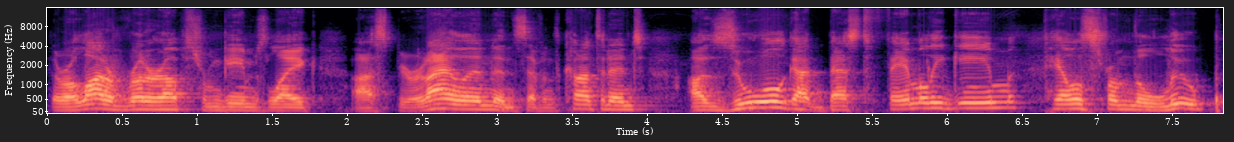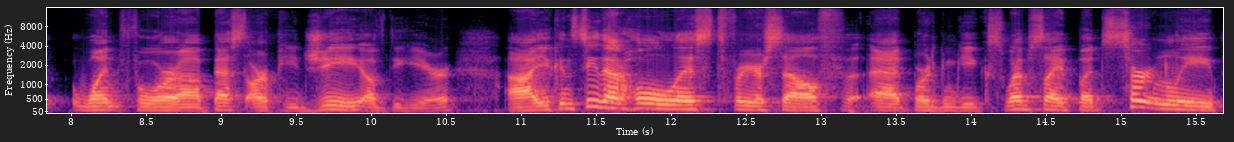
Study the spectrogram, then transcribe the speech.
There were a lot of runner ups from games like uh, Spirit Island and Seventh Continent. Azul got Best Family Game. Tales from the Loop went for uh, Best RPG of the year. Uh, you can see that whole list for yourself at Board Game Geek's website, but certainly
